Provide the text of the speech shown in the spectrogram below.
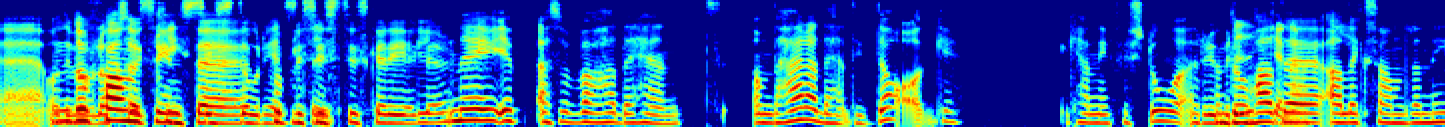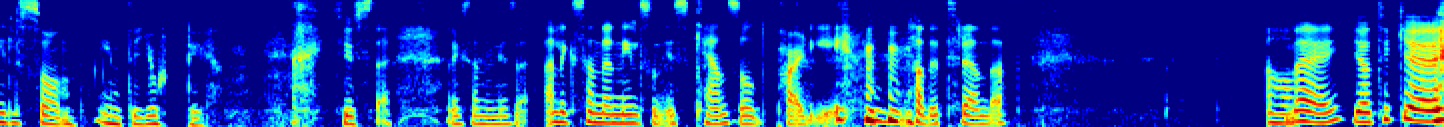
Eh, och det Då fanns inte publicistiska regler. Nej, alltså vad hade hänt om det här hade hänt idag? Kan ni förstå Men rubrikerna? då hade Alexandra Nilsson inte gjort det. Just det. Alexandra Nilsson, Alexandra Nilsson is cancelled party hade trendat. Ja. Nej, jag tycker...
